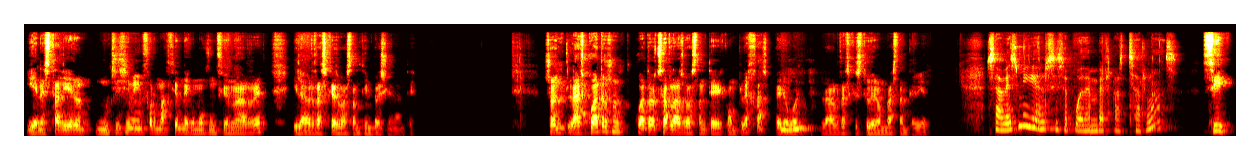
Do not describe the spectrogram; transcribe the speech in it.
Y en esta dieron muchísima información de cómo funciona la red y la verdad es que es bastante impresionante. Son, las cuatro son cuatro charlas bastante complejas, pero bueno, la verdad es que estuvieron bastante bien. ¿Sabes, Miguel, si se pueden ver las charlas? Sí,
